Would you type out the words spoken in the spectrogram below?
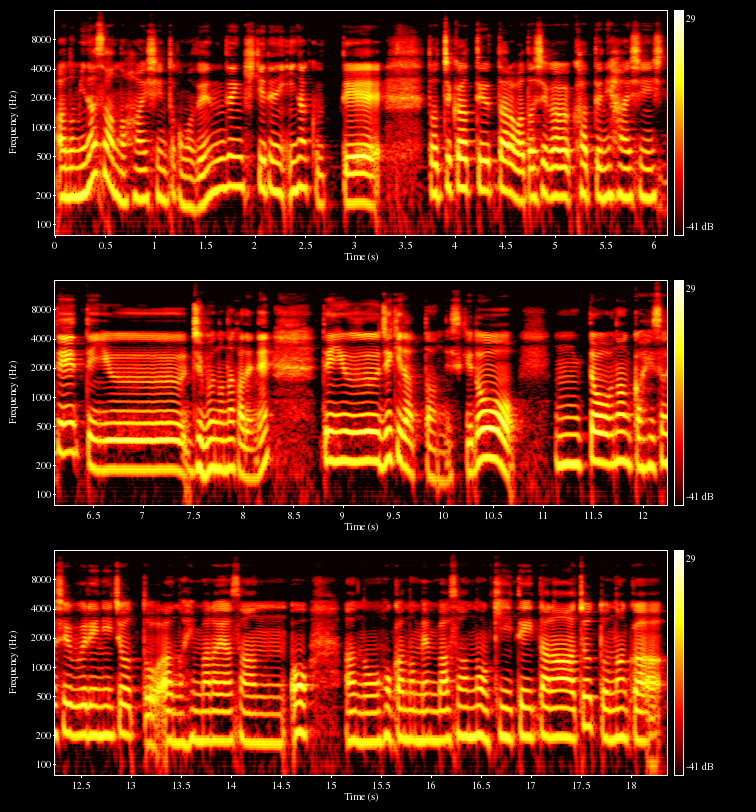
あの皆さんの配信とかも全然聞けていなくってどっちかって言ったら私が勝手に配信してっていう自分の中でねっていう時期だったんですけどうんとなんか久しぶりにちょっとあのヒマラヤさんをあの他のメンバーさんのを聞いていたらちょっとなんか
